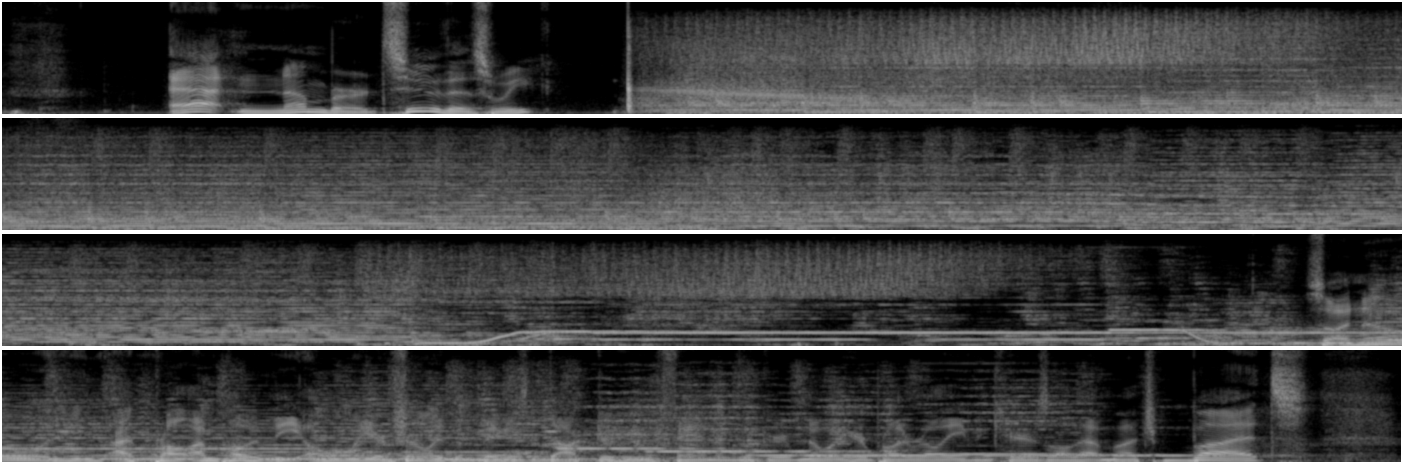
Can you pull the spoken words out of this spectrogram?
At number two this week. So I know I I'm probably the only, or certainly the biggest Doctor Who fan of the group. Nobody here probably really even cares all that much. But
